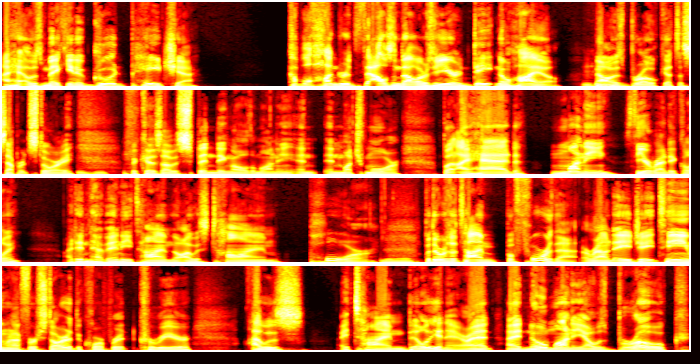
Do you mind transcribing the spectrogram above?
I, ha- I was making a good paycheck, a couple hundred thousand dollars a year in Dayton, Ohio. Mhm. Now I was broke. That's a separate story Mhm. because I was spending all the money and, and much more. But I had money, theoretically. I didn't have any time, though. I was time poor. Yeah. But there was a time before that, around age 18, when I first started the corporate career, I was a time billionaire. I had I had no money. I was broke.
